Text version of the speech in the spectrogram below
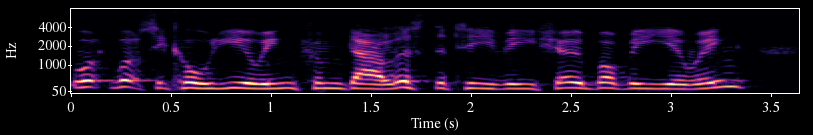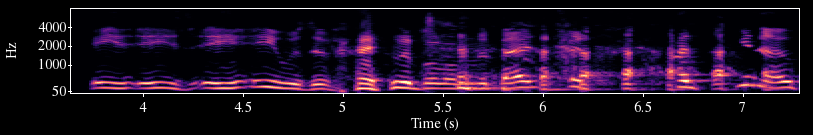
what, what's he called? Ewing from Dallas, the TV show. Bobby Ewing. He, he's he, he was available on the bench, and, and, you know,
